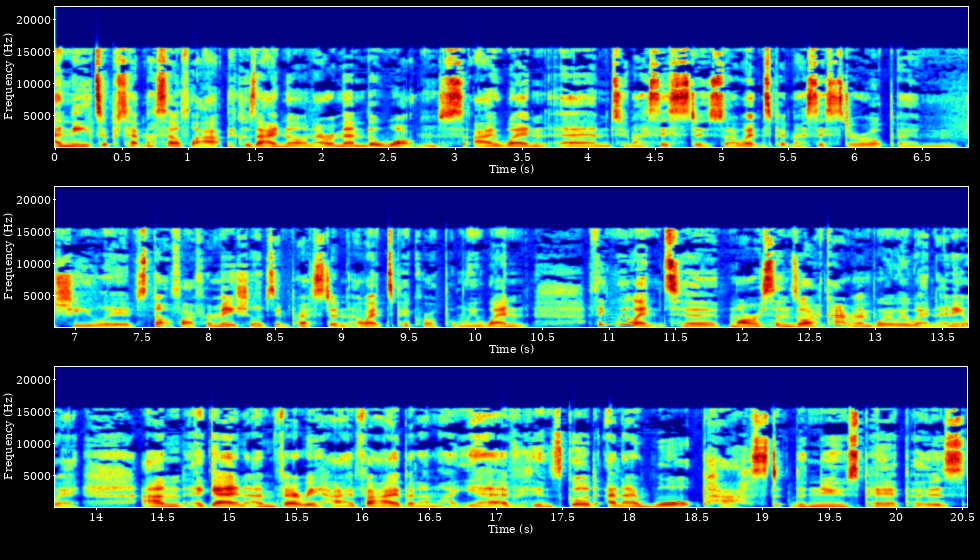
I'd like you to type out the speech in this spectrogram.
I need to protect myself like that because I know. And I remember once I went um, to my sister's. So I went to pick my sister up. Um, she lives not far from me. She lives in Preston. I went to pick her up and we went, I think we went to Morrison's or I can't remember where we went anyway. And again, I'm very high vibe and I'm like, yeah, everything's good. And I walked past the newspapers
